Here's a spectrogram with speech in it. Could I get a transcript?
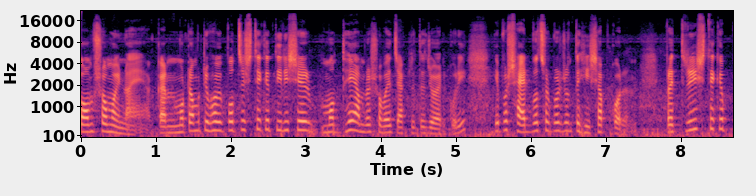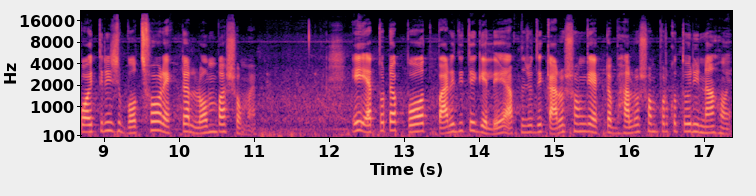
কম সময় নয়। কারণ মোটামুটিভাবে পঁচিশ থেকে তিরিশের মধ্যে আমরা সবাই চাকরিতে জয়েন করি। এরপর ষাট বছর পর্যন্ত হিসাব করেন, প্রায় ত্রিশ থেকে পঁয়ত্রিশ বছর একটা লম্বা সময়। এই এতটা পথ পাড়ি দিতে গেলে আপনি যদি কারোর সঙ্গে একটা ভালো সম্পর্ক তৈরি না হয়,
